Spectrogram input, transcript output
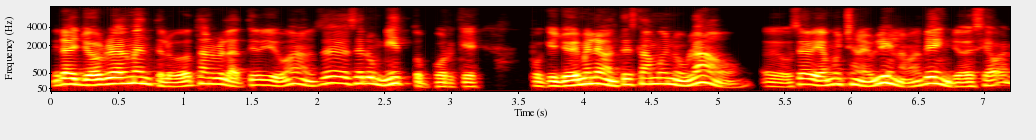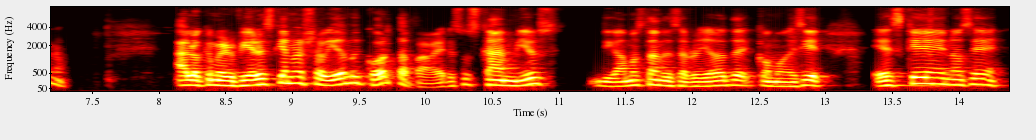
Mira, yo realmente lo veo tan relativo y bueno, eso debe ser un mito, porque, porque yo hoy me levanté, estaba muy nublado, eh, o sea, había mucha neblina, más bien. Yo decía, bueno, a lo que me refiero es que nuestra vida es muy corta para ver esos cambios, digamos, tan desarrollados de, como decir, es que, no sé,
